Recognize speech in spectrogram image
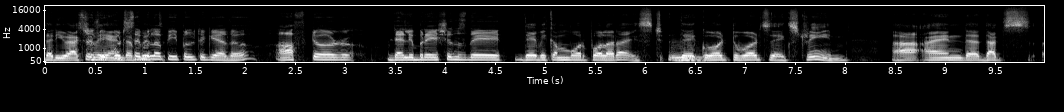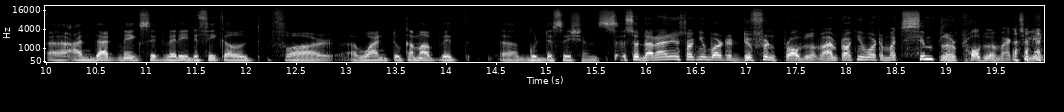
that you So if actually you put up similar with, people together after deliberations, they they become more polarized. They go towards the extreme. Uh, and uh, that's uh, and that makes it very difficult for uh, one to come up with uh, good decisions. So Narayan is talking about a different problem. I'm talking about a much simpler problem, actually.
